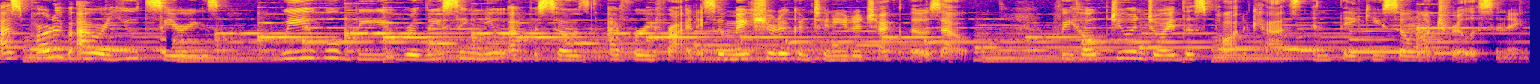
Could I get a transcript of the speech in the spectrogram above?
As part of our youth series, we will be releasing new episodes every Friday, so make sure to continue to check those out. We hope you enjoyed this podcast, and thank you so much for listening.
